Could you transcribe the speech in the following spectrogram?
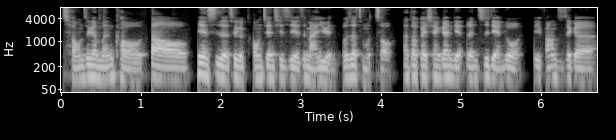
从这个门口到面试的这个空间，其实也是蛮远，不知道怎么走，那都可以先跟联人资联络，以防止这个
